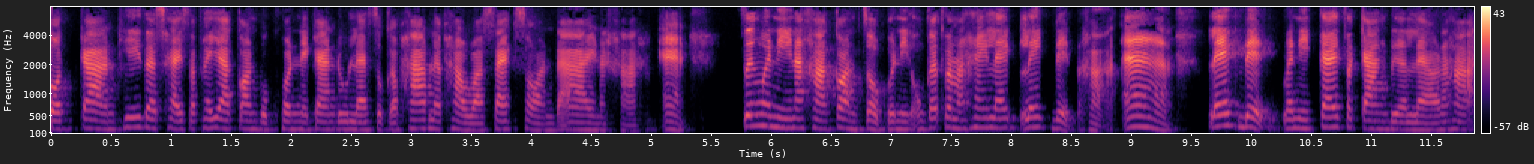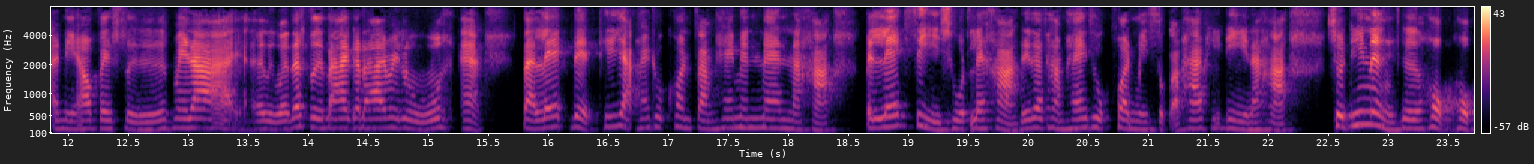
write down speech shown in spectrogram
ลดการที่จะใช้ทรัพยากรบุคคลในการดูแลสุขภาพและภาวะแทรกซ้อนได้นะคะแอบ ซึ่งวันนี้นะคะ ก่อนจบวันนี้องค์ก็จะมาให้เลขเลขเด็ดค่ะ อ่า เลขเด็ด วันนี้ใกล้จะกลางเดือนแล้วนะคะ อันนี้เอาไปซื้อไม่ได้ หรือว่าจะซื้อได้ก็ได้ไม่รู้อะแต่เลขเด็ดที่อยากให้ทุกคนจำให้แม่น ๆนะคะ เป็นเลขสี่ชุดเลยค่ะ ที่จะทำให้ทุกคนมีสุขภาพที่ดีนะคะ ชุดที่หนึ่งคือหกหก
